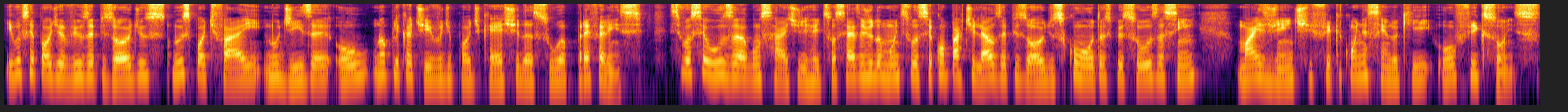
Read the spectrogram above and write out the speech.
e você pode ouvir os episódios no Spotify, no Deezer ou no aplicativo de podcast da sua preferência. Se você usa algum site de redes sociais, ajuda muito se você compartilhar os episódios com outras pessoas, assim mais gente fica conhecendo aqui o Ficções.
